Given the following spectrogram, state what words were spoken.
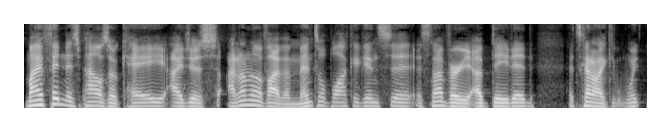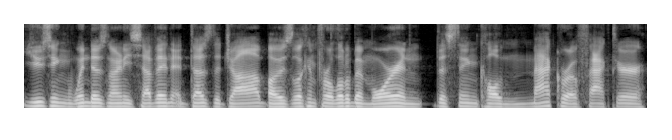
My Fitness Pal is okay. I just, I don't know if I have a mental block against it. It's not very updated. It's kind of like w- using Windows 97. It does the job. I was looking for a little bit more, and this thing called Macro Factor.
